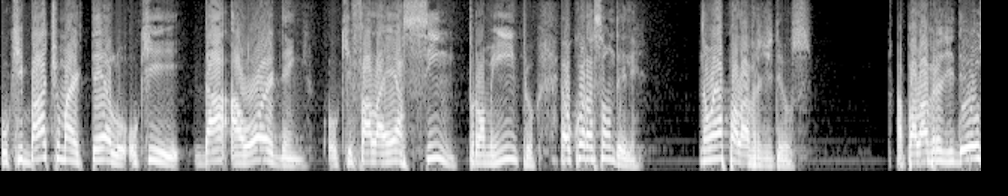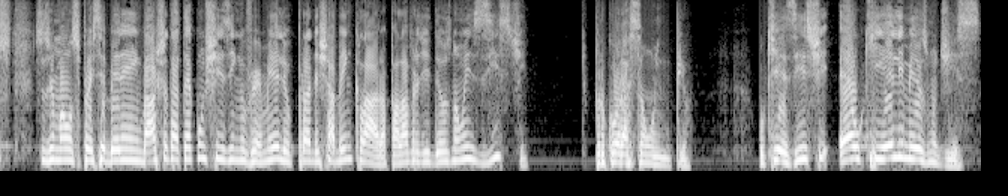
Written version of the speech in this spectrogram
O que bate o martelo, o que dá a ordem, o que fala é assim para o homem ímpio, é o coração dele. Não é a palavra de Deus. A palavra de Deus, se os irmãos perceberem aí embaixo, está até com um xizinho vermelho para deixar bem claro: a palavra de Deus não existe para o coração ímpio. O que existe é o que ele mesmo diz.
